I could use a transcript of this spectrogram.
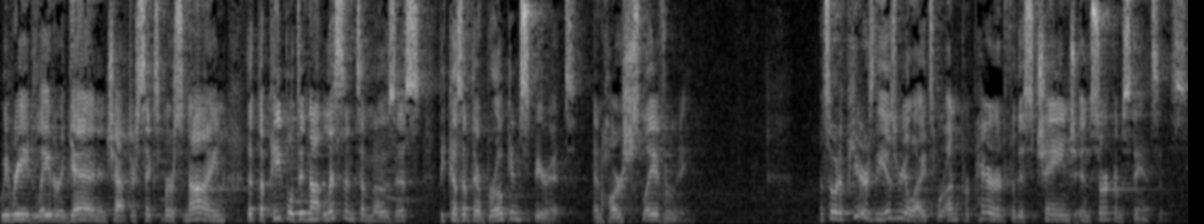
We read later again in chapter 6, verse 9, that the people did not listen to Moses because of their broken spirit and harsh slavery. And so it appears the Israelites were unprepared for this change in circumstances.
